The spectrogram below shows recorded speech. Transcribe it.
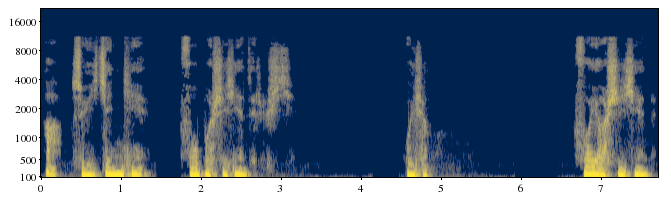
啊，所以今天佛不实现在这个世界。为什么佛要实现的，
